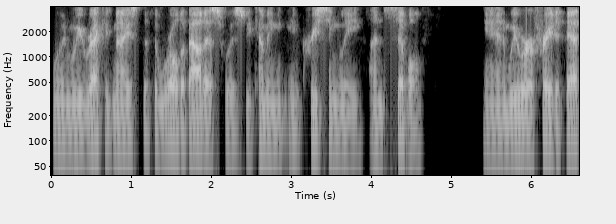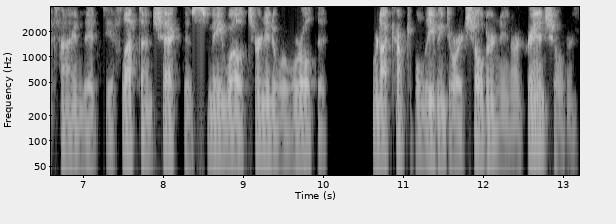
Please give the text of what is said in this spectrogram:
when we recognized that the world about us was becoming increasingly uncivil. And we were afraid at that time that if left unchecked, this may well turn into a world that we're not comfortable leaving to our children and our grandchildren.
